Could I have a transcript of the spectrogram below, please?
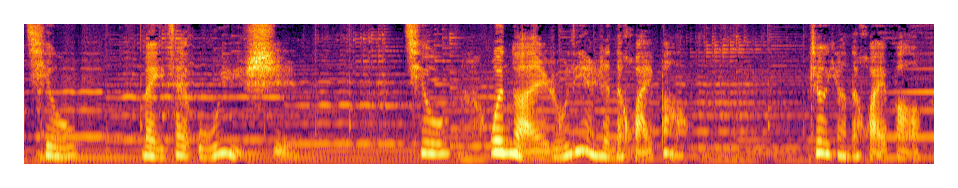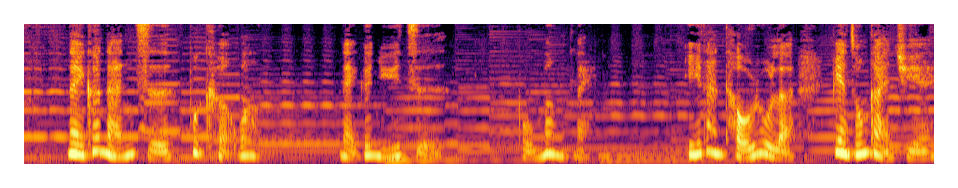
秋，美在无语时。秋，温暖如恋人的怀抱。这样的怀抱，哪个男子不渴望？哪个女子不梦寐？一旦投入了，便总感觉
